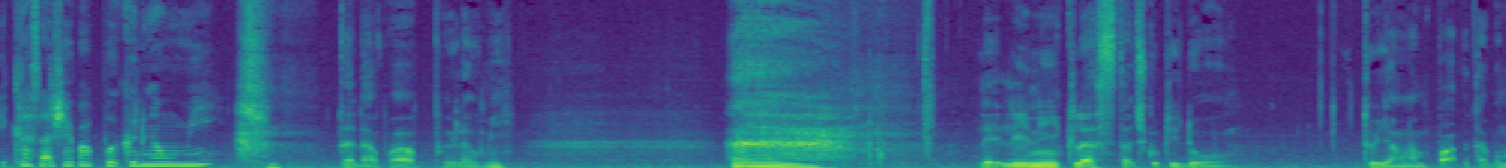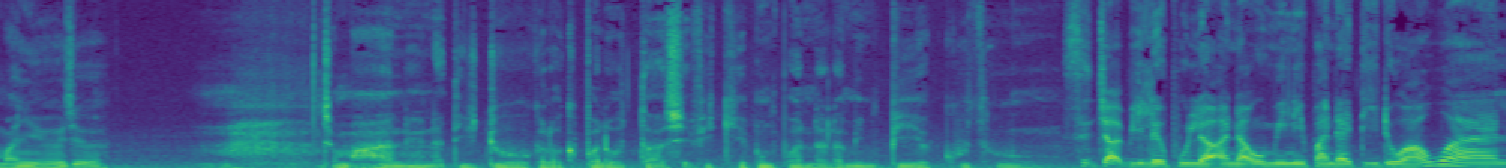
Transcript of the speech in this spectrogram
Ikhlas nak share apa-apa ke dengan Umi? Tak ada apa-apa lah Umi Lately ni kelas tak cukup tidur Itu yang nampak tak bermaya je Hmm, Macam mana nak tidur Kalau kepala otak asyik fikir perempuan dalam mimpi aku tu Sejak bila pula anak Umi ni pandai tidur awal?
